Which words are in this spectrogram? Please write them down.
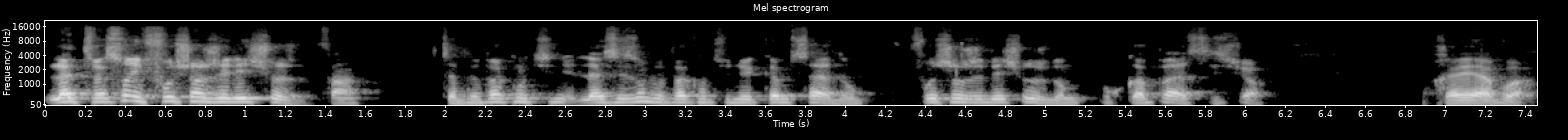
là, de toute façon, il faut changer les choses. Enfin, ça peut pas continuer. La saison peut pas continuer comme ça. Donc, il faut changer des choses. Donc, pourquoi pas, c'est sûr. Après, à voir.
